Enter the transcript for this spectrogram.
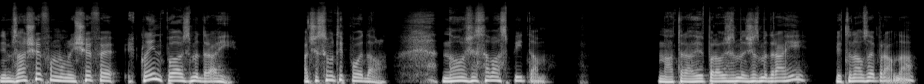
Idem za šéfom, hovorí, šéfe, klient povedal, že sme drahí. A čo som mu ty povedal? No, že sa vás pýtam. No a teraz je pravda, že sme, že sme drahí? Je to naozaj pravda?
